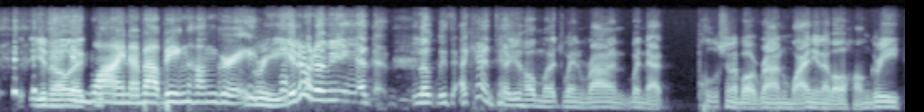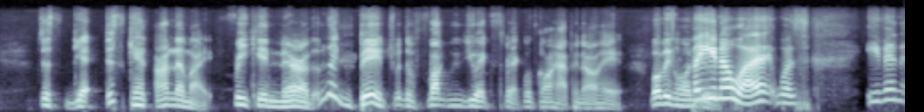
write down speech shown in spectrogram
you know, like whine about being hungry. You know what I mean? And, look, listen, I can't tell you how much when Ron, when that portion about Ron whining about hungry, just get, just get under my freaking nerves. I'm like, bitch, what the fuck did you expect? What's gonna happen out here? What we gonna But do? you know what was even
